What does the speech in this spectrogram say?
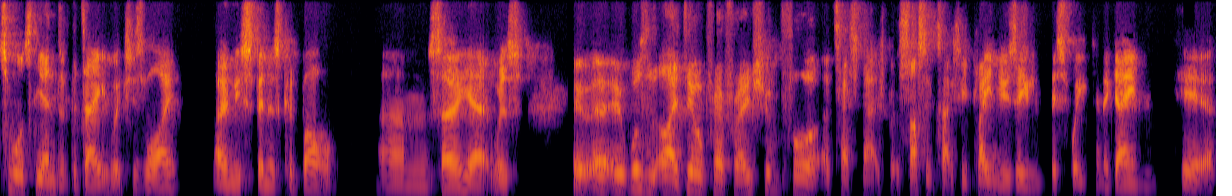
towards the end of the day, which is why only spinners could bowl. Um, so yeah, it was it, it wasn't ideal preparation for a test match. But Sussex actually play New Zealand this week in a game here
